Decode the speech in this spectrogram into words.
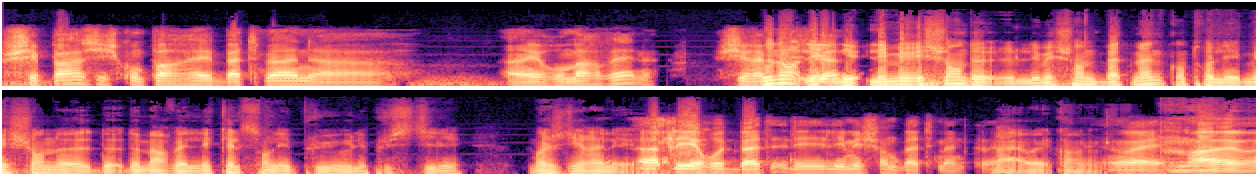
Je sais pas si je comparais Batman à un héros Marvel. J'irais Non, non, les, vers- les, les méchants de les méchants de Batman contre les méchants de, de, de Marvel, lesquels sont les plus les plus stylés? Moi, je dirais les. Ah, les héros de Bat... les, les méchants de Batman, quand même. Bah ouais, quand même. Ouais, Ouais,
